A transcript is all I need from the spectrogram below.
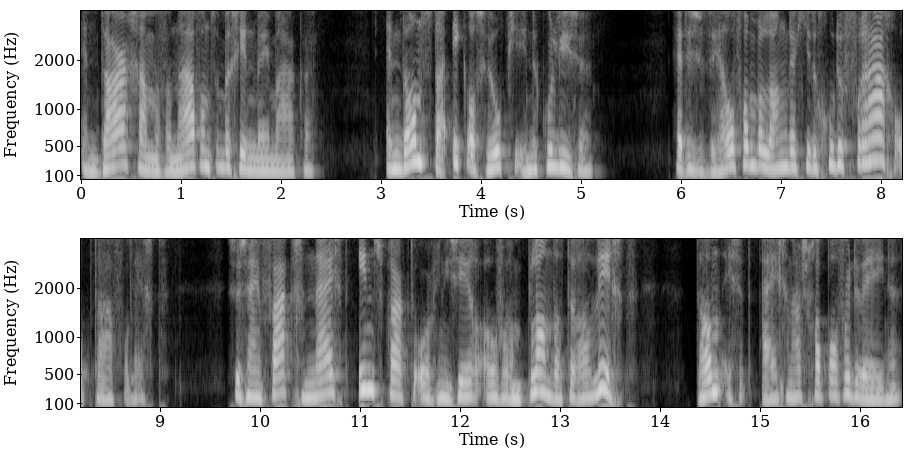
en daar gaan we vanavond een begin mee maken. En dan sta ik als hulpje in de coulissen. Het is wel van belang dat je de goede vragen op tafel legt. Ze zijn vaak geneigd inspraak te organiseren over een plan dat er al ligt. Dan is het eigenaarschap al verdwenen.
